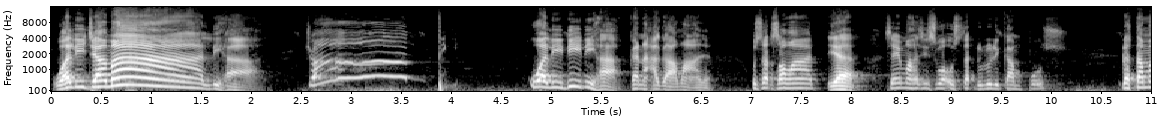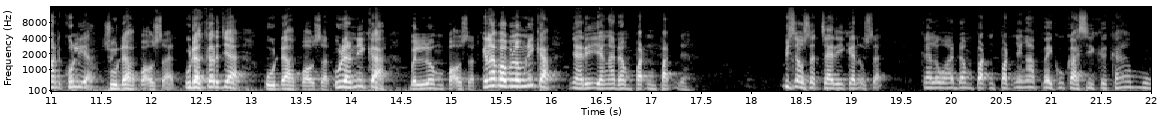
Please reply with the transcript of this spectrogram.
Wali jamaliha. Cantik. Wali diniha, karena agamanya. Ustaz Somad, ya. Saya mahasiswa Ustaz dulu di kampus. Udah tamat kuliah? Sudah Pak Ustadz. Udah kerja? Udah Pak Ustadz. Udah nikah? Belum Pak Ustadz. Kenapa belum nikah? Nyari yang ada empat-empatnya. Bisa Ustadz carikan Ustadz. Kalau ada empat-empatnya ngapain ku kasih ke kamu?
